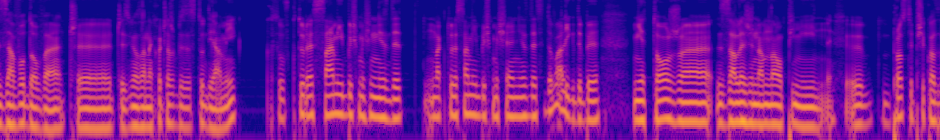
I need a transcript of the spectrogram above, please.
zawodowe, czy, czy związane chociażby ze studiami, w które sami byśmy się nie na które sami byśmy się nie zdecydowali, gdyby nie to, że zależy nam na opinii innych. Y, prosty przykład,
